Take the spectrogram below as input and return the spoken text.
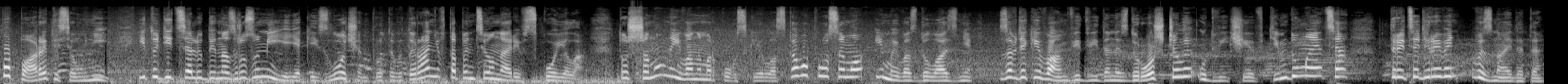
попаритися у ній. І тоді ця людина зрозуміє, який злочин проти ветеранів та пенсіонерів скоїла. Тож, шановний Іване Марковський, ласкаво просимо, і ми вас до лазні. Завдяки вам відвідини здорожчали удвічі. Втім, думається, 30 гривень ви знайдете.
